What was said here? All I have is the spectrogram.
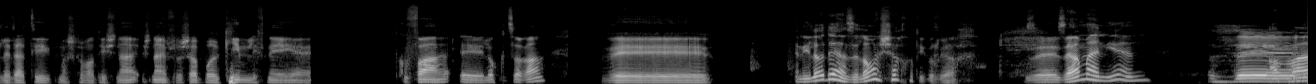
לדעתי, כמו שאמרתי, שני, שניים שלושה פרקים לפני אה, תקופה אה, לא קצרה, ואני לא יודע, זה לא משך אותי כל כך. זה, זה היה מעניין, זה... אבל...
